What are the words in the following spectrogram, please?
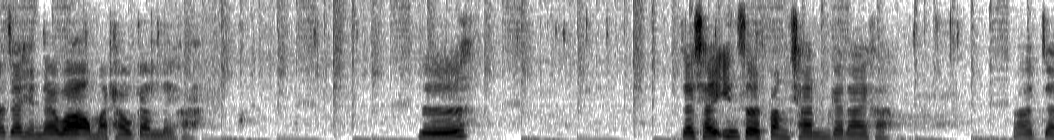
ก็จะเห็นได้ว่าออกมาเท่ากันเลยค่ะ หรือ จะใช้ insert function ก็ได้ค่ะ ก็จะ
